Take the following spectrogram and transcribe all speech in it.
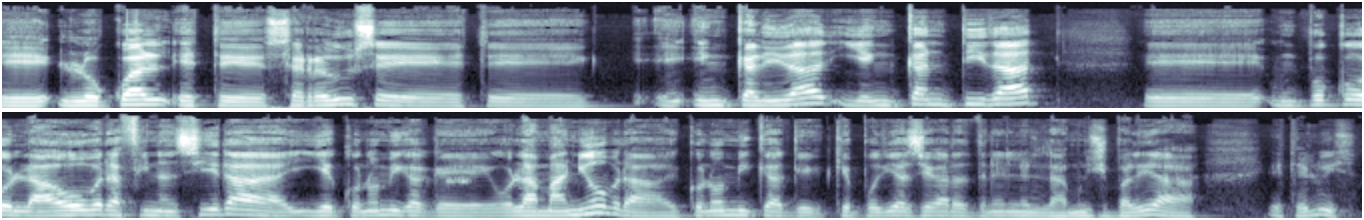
Eh, lo cual este, se reduce este, en calidad y en cantidad eh, un poco la obra financiera y económica que o la maniobra económica que, que podía llegar a tener en la municipalidad, este Luis.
